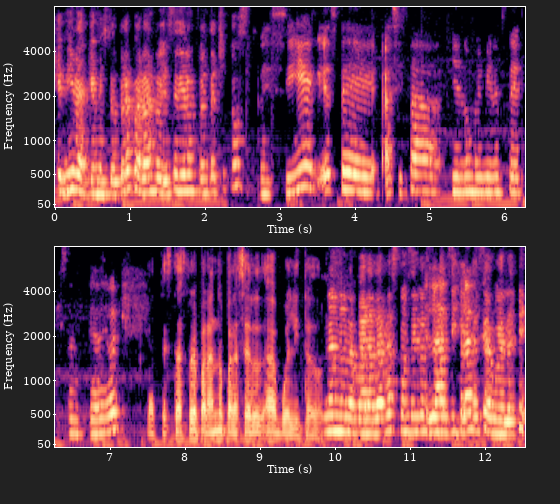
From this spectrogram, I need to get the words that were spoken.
Que mira, que me estoy preparando, ¿ya se dieron cuenta, chicos? Pues sí, este, así está yendo muy bien este episodio de hoy. Ya te estás preparando para ser abuelita. No, no, no, para dar los consejos a Las frases. abuelas.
